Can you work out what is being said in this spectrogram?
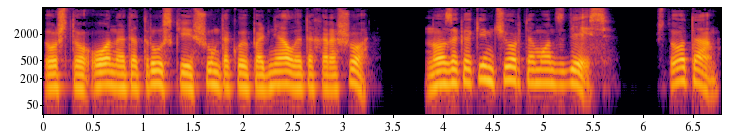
То, что он, этот русский, шум такой поднял, это хорошо. Но за каким чертом он здесь? Что там?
